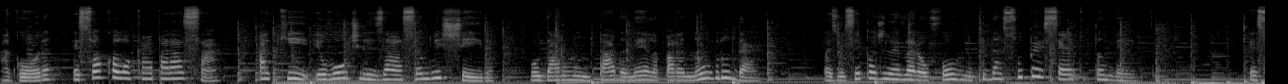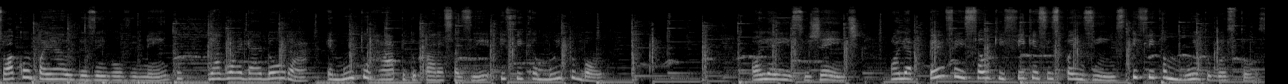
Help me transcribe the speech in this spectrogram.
Agora é só colocar para assar. Aqui eu vou utilizar a sanduicheira. Vou dar uma untada nela para não grudar. Mas você pode levar ao forno que dá super certo também. É só acompanhar o desenvolvimento e aguardar dourar. É muito rápido para fazer e fica muito bom. Olha isso, gente. Olha a perfeição que fica esses pãezinhos e fica muito gostoso.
